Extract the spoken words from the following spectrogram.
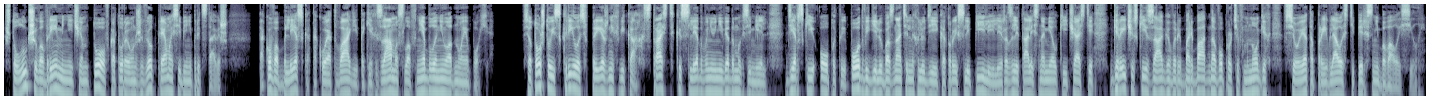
что лучшего времени, чем то, в которое он живет, прямо себе не представишь. Такого блеска, такой отваги, таких замыслов не было ни у одной эпохи. Все то, что искрилось в прежних веках, страсть к исследованию неведомых земель, дерзкие опыты, подвиги любознательных людей, которые слепили или разлетались на мелкие части, героические заговоры, борьба одного против многих — все это проявлялось теперь с небывалой силой.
